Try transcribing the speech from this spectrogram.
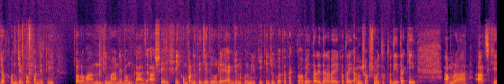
যখন যে কোম্পানিটি চলমান ডিমান্ড এবং কাজ আসে, সেই কোম্পানিতে যেতে হলে একজন কর্মীর কী কী যোগ্যতা থাকতে হবে, তারই ধারাবাহিকতায় আমি সবসময় তথ্য দিয়ে থাকি। আমরা আজকে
